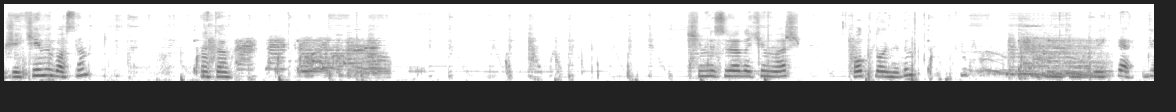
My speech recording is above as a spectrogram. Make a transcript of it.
Jack'e mi bassam? Ha tamam. Şimdi sırada kim var? Hopla oynadım. Bekle. Bir de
